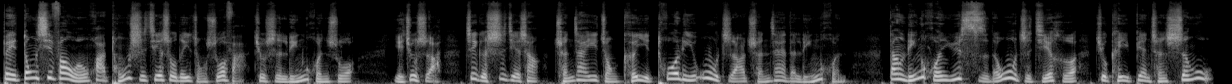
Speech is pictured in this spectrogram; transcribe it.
被东西方文化同时接受的一种说法就是灵魂说，也就是啊，这个世界上存在一种可以脱离物质而存在的灵魂。当灵魂与死的物质结合，就可以变成生物。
